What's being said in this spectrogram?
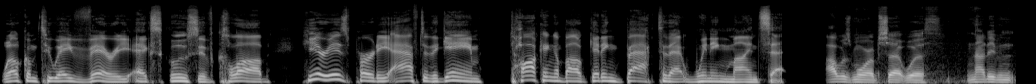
welcome to a very exclusive club. Here is Purdy after the game talking about getting back to that winning mindset. I was more upset with not even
